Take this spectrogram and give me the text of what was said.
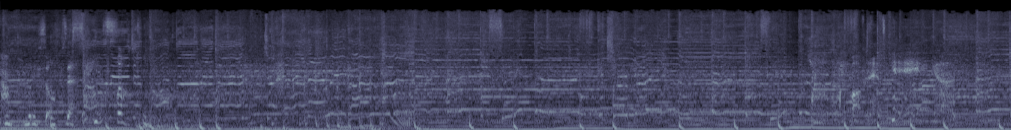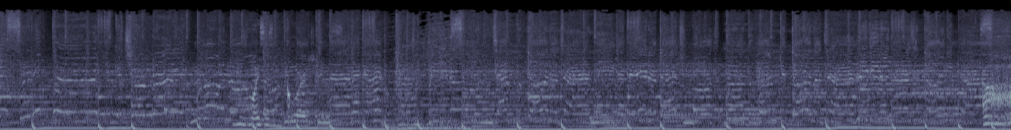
I'm really so upset. He's so cute. His voice is gorgeous. Ah,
